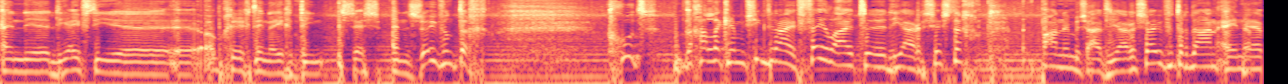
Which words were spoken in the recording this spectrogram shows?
En die, die heeft hij opgericht in 1976. Goed, we gaan lekker muziek draaien. Veel uit uh, de jaren 60. Een paar nummers uit de jaren 70 gedaan. En ja.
